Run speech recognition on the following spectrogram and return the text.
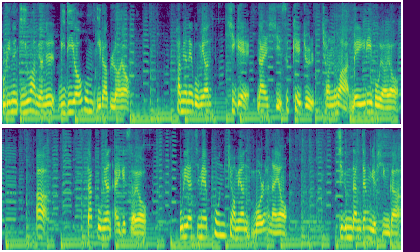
우리는 이 화면을 미디어 홈이라 불러요. 화면에 보면 시계, 날씨, 스케줄, 전화, 메일이 보여요. 아, 딱 보면 알겠어요. 우리 아침에 폰 켜면 뭘 하나요? 지금 당장 몇 시인가?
